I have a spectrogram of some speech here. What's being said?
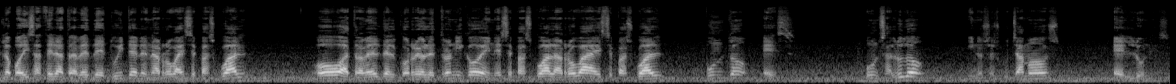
lo podéis hacer a través de Twitter en arroba spascual o a través del correo electrónico en spascual arroba. Un saludo y nos escuchamos el lunes.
